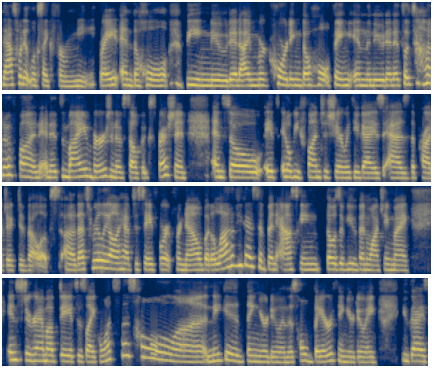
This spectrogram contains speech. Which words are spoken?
that's what it looks like for me, right? And the whole being nude, and I'm recording the whole thing in the nude, and it's a ton of fun, and it's my version of self-expression, and so it's it'll be fun to share with you guys as the project develops. Uh, that's really all I have to say for it for now. But a lot of you guys have been asking, those of you who've been watching my Instagram updates, is like, what's this whole uh, naked thing you're doing? This whole bare thing you're doing? You guys,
